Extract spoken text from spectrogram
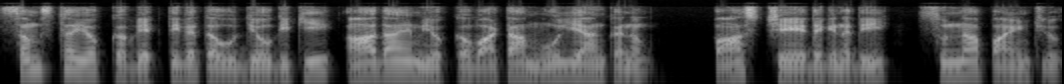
సంస్థ యొక్క వ్యక్తిగత ఉద్యోగికి ఆదాయం యొక్క వాటా మూల్యాంకనం పాస్ చేయదగినది సున్నా పాయింట్లు.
